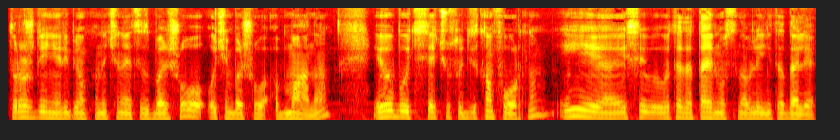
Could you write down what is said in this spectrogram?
то рождение ребенка начинается с большого, очень большого обмана, и вы будете себя чувствовать дискомфортным. И э, если вот это тайное установление и так далее,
